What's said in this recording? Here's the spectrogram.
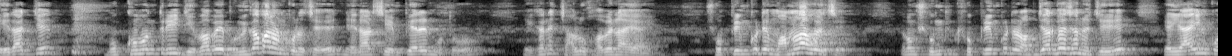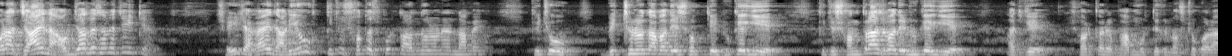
এই রাজ্যের মুখ্যমন্ত্রী যেভাবে ভূমিকা পালন করেছে, এনআরসি, এমপিআরের মতো এখানে চালু হবে না এই আইন সুপ্রিম কোর্টে মামলা হয়েছে এবং সুপ্রিম কোর্টের অবজারভেশন হচ্ছে এই আইন করা যায় না। অবজারভেশন হচ্ছে এইটা। সেই জায়গায় দাঁড়িয়েও কিছু স্বতঃস্ফূর্ত আন্দোলনের নামে কিছু বিচ্ছিন্নতাবাদী শক্তি ঢুকে গিয়ে, কিছু সন্ত্রাসবাদী ঢুকে গিয়ে আজকে সরকারের ভাবমূর্তিকে নষ্ট করা,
